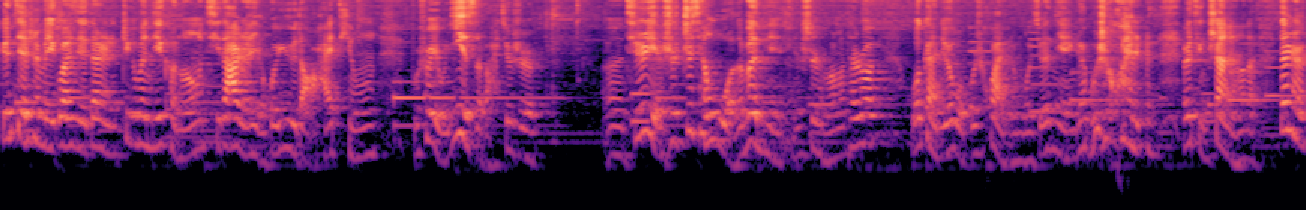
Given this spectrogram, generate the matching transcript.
跟健身没关系，但是这个问题可能其他人也会遇到，还挺不是说有意思吧，就是嗯，其实也是之前我的问题是什么吗？他说我感觉我不是坏人，我觉得你也应该不是坏人，还是挺善良的，但是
